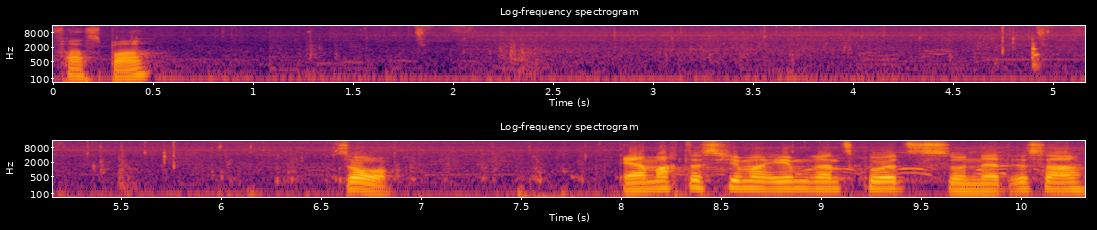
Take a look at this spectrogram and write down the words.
Fassbar. So. Er macht das hier mal eben ganz kurz. So nett ist er.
